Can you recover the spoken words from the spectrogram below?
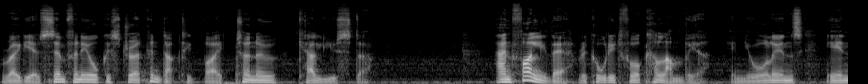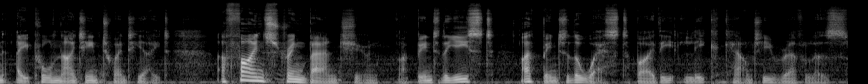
Radio Symphony Orchestra, conducted by Tonu Kaljuste. And finally, there, recorded for Columbia in New Orleans in April 1928, a fine string band tune. I've been to the East, I've Been to the West by the Leake County Revelers.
